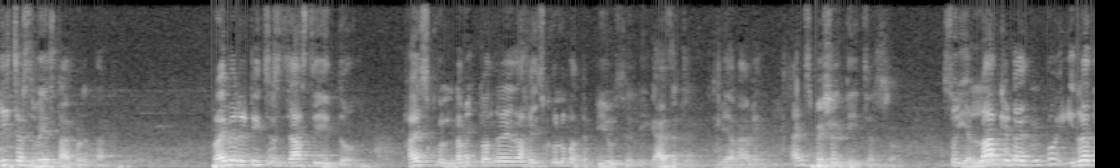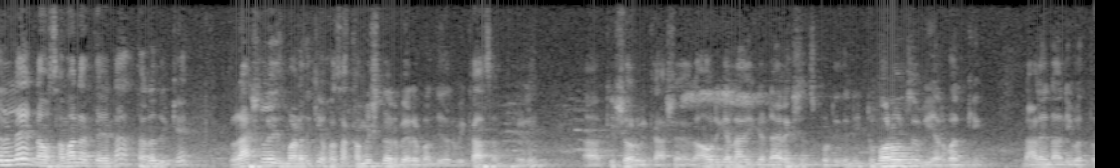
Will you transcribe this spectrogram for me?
ಟೀಚರ್ಸ್ ವೇಸ್ಟ್ ಆಗಿಬಿಡ್ತಾರೆ ಪ್ರೈಮರಿ ಟೀಚರ್ಸ್ ಜಾಸ್ತಿ ಇದ್ದು ಹೈಸ್ಕೂಲ್ ನಮಗೆ ತೊಂದರೆ ಇದೆ ಹೈಸ್ಕೂಲು ಮತ್ತು ಪಿ ಯು ಸಿಲಿ as it is we are having and special teachers so ಎಲ್ಲ ಕೆಟಗರಿಗೂ ಇರೋದ್ರಲ್ಲೇ ನಾವು ಸಮಾನತೆಯನ್ನು ತರೋದಕ್ಕೆ ರ್ಯಾಷನಲೈಸ್ ಮಾಡೋದಕ್ಕೆ ಹೊಸ ಕಮಿಷನರ್ ಬೇರೆ ಬಂದಿದ್ದಾರೆ, ವಿಕಾಸ್ ಅಂತ ಹೇಳಿ ಕಿಶೋರ್ ವಿಕಾಸ್, ಅವರಿಗೆಲ್ಲ ಈಗ ಡೈರೆಕ್ಷನ್ಸ್ ಕೊಟ್ಟಿದ್ದೀನಿ. Tomorrow also we are working ನಾಳೆ ನಾನು ಇವತ್ತು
